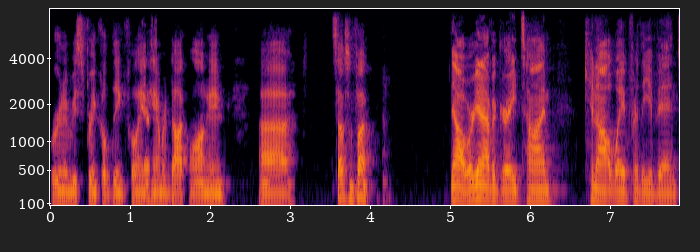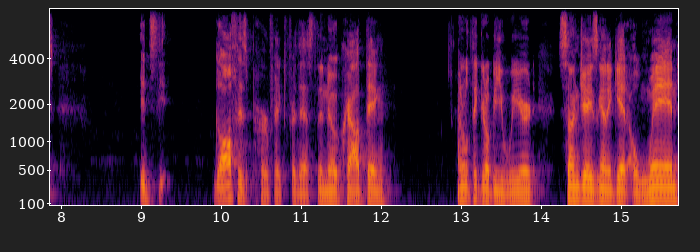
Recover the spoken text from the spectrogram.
We're going to be sprinkled, dinkling, Yes. hammer, dock, longing. Uh, let's have some fun. No, we're gonna have a great time. Cannot wait for the event. It's golf is perfect for this. The no crowd thing. I don't think it'll be weird. Sungjae's gonna get a win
